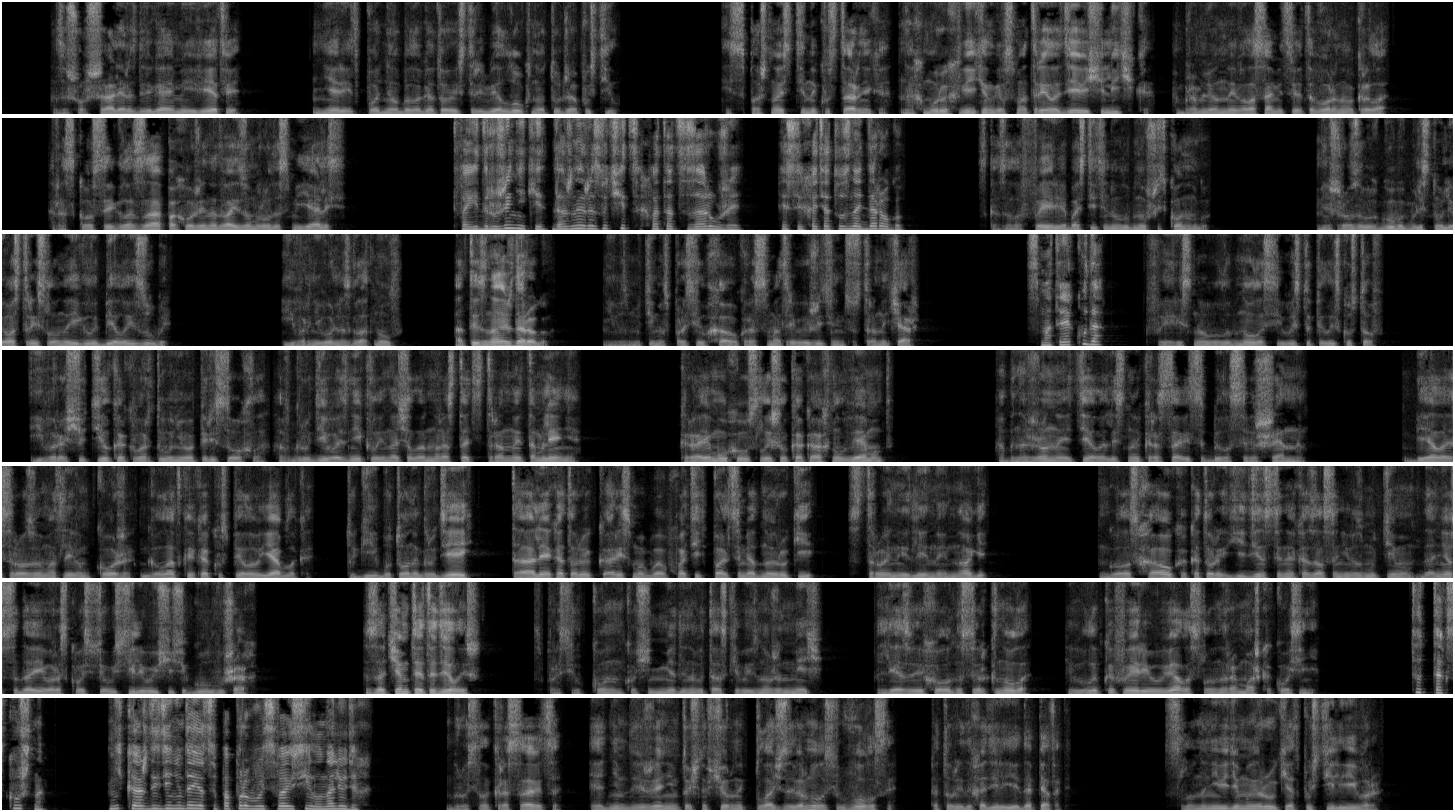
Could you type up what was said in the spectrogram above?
Зашуршали раздвигаемые ветви. Нерит поднял было готовый к стрельбе лук, но тут же опустил. Из сплошной стены кустарника на хмурых викингов смотрела девичья личика, обрамленные волосами цвета вороного крыла. Раскосые глаза, похожие на два изумруда, смеялись. «Твои дружинники должны разучиться хвататься за оружие, если хотят узнать дорогу», — сказала Фейри, обостительно улыбнувшись Конунгу. Меж розовых губок блеснули острые, словно иглы, белые зубы. Ивар невольно сглотнул. «А ты знаешь дорогу?» — невозмутимо спросил Хаук, рассматривая жительницу страны Чар. «Смотря куда». Фейри снова улыбнулась и выступила из кустов. Ивар ощутил, как во рту у него пересохло, а в груди возникло и начало нарастать странное томление. Краем уха услышал, как ахнул Вемунд. Обнаженное тело лесной красавицы было совершенным. Белая с розовым отливом кожа, гладкая, как у спелого яблока, тугие бутоны грудей, талия, которую Кари смог бы обхватить пальцами одной руки, стройные длинные ноги. Голос Хаука, который единственный оказался невозмутимым, донесся до Ивара сквозь все усиливающийся гул в ушах. «Зачем ты это делаешь?» — спросил Конунг, очень медленно вытаскивая из ножен меч. Лезвие холодно сверкнуло, и улыбка Ферри увяла, словно ромашка к осени. Тут так скучно. Не каждый день удается попробовать свою силу на людях. Бросила красавица и одним движением точно в черный плащ завернулась в волосы, которые доходили ей до пяток. Словно невидимые руки отпустили Ивара.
